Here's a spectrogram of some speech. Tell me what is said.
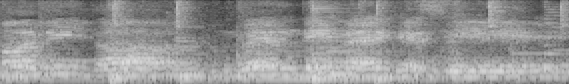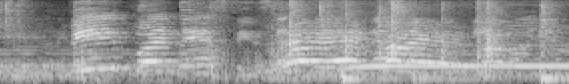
mamita, ven dime que sí. Vivo en esta inseguridad.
